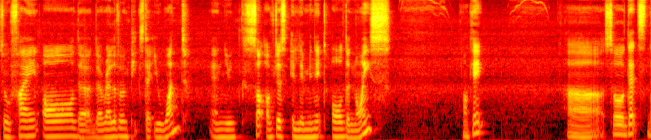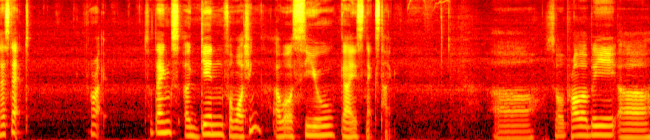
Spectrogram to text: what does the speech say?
to find all the, the relevant peaks that you want and you sort of just eliminate all the noise. Okay? Uh, so that's that's that. All right so thanks again for watching. I will see you guys next time. Uh, so probably uh,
